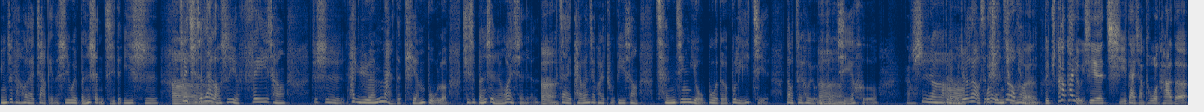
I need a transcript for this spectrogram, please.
云之凡后来嫁给的是一位本省籍的医师，所以其实赖老师也非常。就是他圆满的填补了，其实本省人、外省人，嗯，在台湾这块土地上曾经有过的不理解，到最后有一种结合。是啊，对，我觉得赖老师我觉得这很，对，他他有一些期待，想通过他的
